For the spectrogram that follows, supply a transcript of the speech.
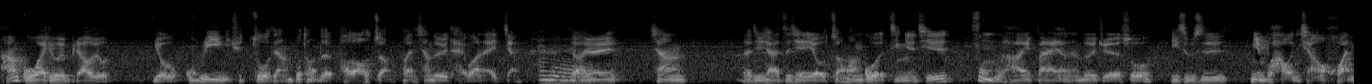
好像国外就会比较有有鼓励你去做这样不同的跑道转换，相对于台湾来讲。嗯对啊，因为像那，接下来之前也有转换过的经验，其实父母好像一般来讲都会觉得说，你是不是念不好，你想要换，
